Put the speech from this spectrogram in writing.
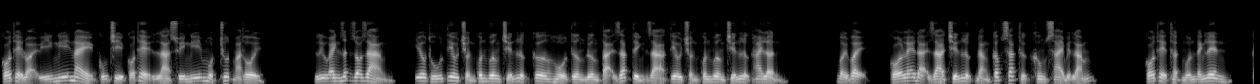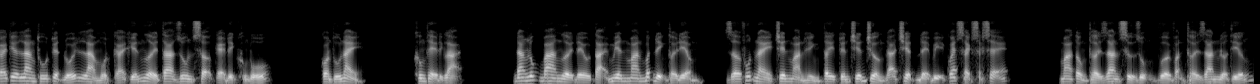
Có thể loại ý nghĩ này cũng chỉ có thể là suy nghĩ một chút mà thôi. Lưu anh rất rõ ràng, yêu thú tiêu chuẩn quân vương chiến lược cơ hồ tương đương tại giác tỉnh giả tiêu chuẩn quân vương chiến lược hai lần. Bởi vậy, có lẽ đại gia chiến lược đẳng cấp xác thực không sai biệt lắm. Có thể thật muốn đánh lên, cái kia lang thú tuyệt đối là một cái khiến người ta run sợ kẻ địch khủng bố. Con thú này, không thể địch lại. Đang lúc ba người đều tại miên man bất định thời điểm, giờ phút này trên màn hình tây tuyến chiến trường đã triệt để bị quét sạch sạch sẽ mà tổng thời gian sử dụng vừa vặn thời gian nửa tiếng.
